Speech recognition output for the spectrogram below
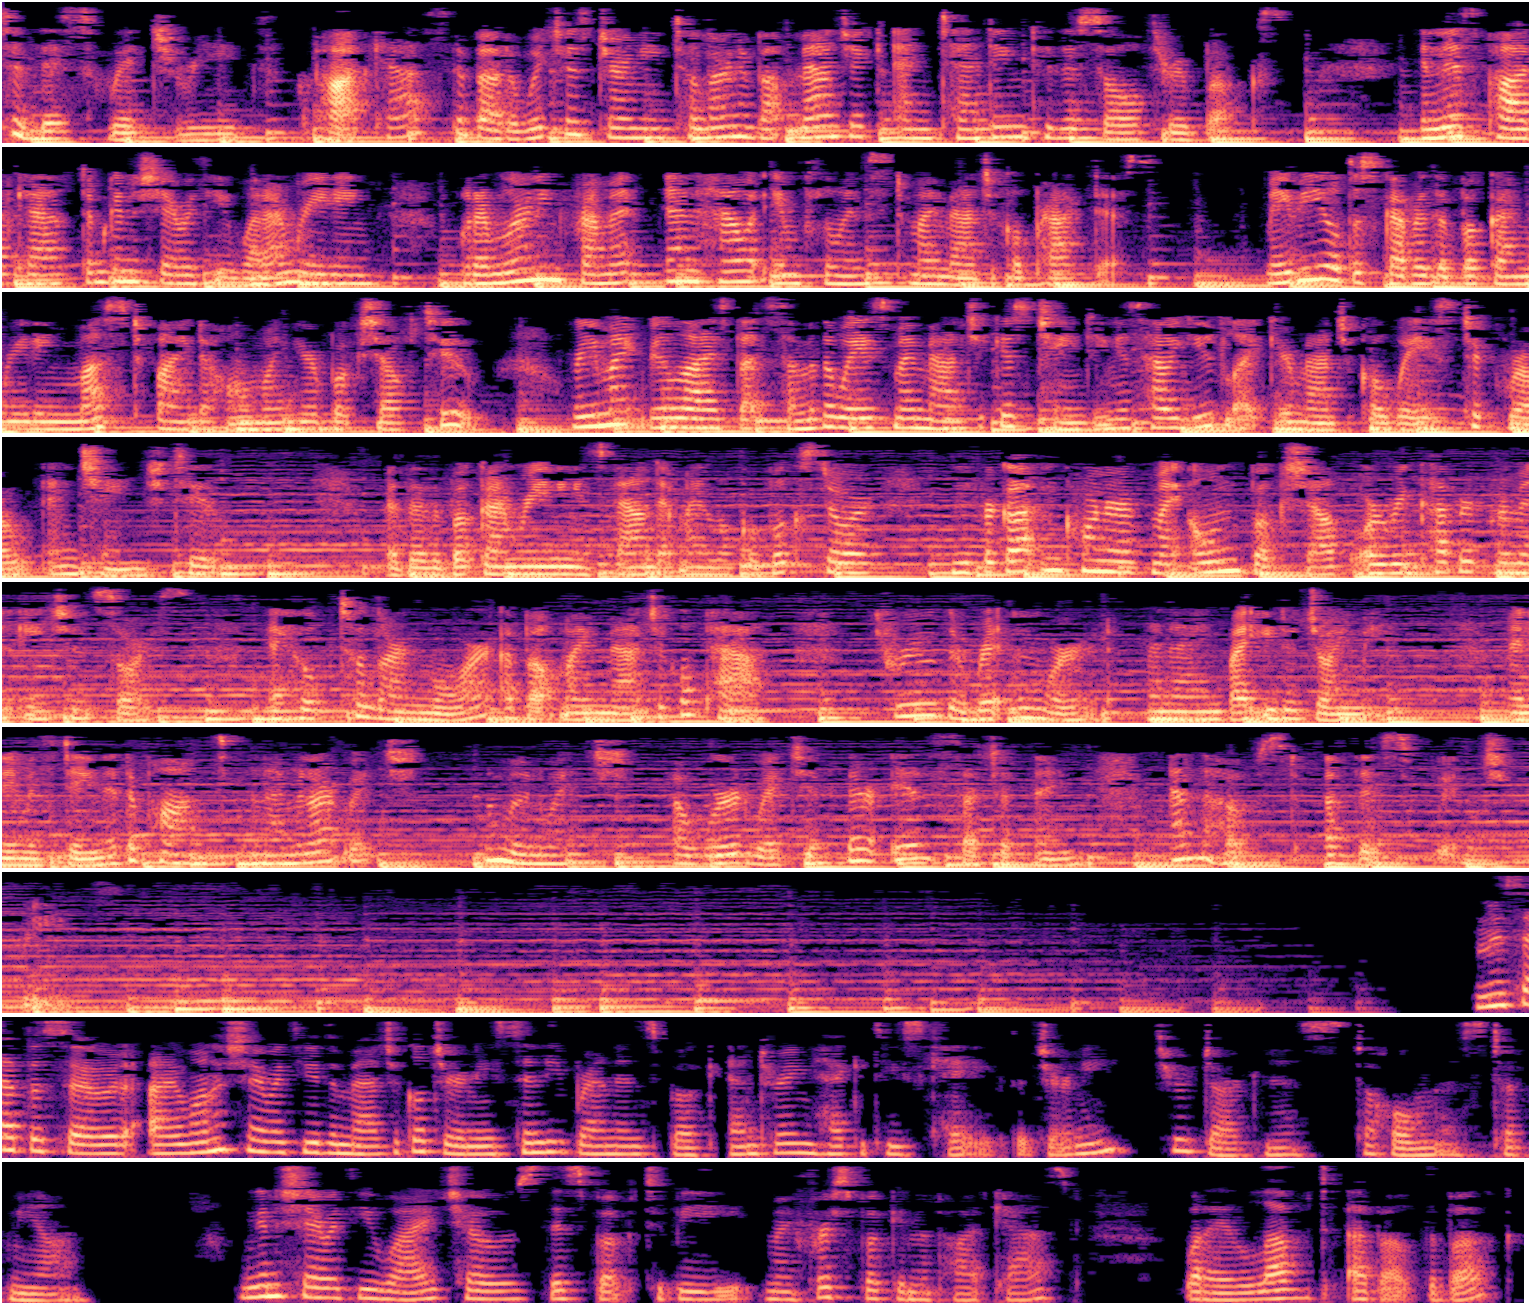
to This Witch Reads, a podcast about a witch's journey to learn about magic and tending to the soul through books. In this podcast, I'm going to share with you what I'm reading, what I'm learning from it, and how it influenced my magical practice. Maybe you'll discover the book I'm reading must find a home on your bookshelf too, or you might realize that some of the ways my magic is changing is how you'd like your magical ways to grow and change too. Whether the book I'm reading is found at my local bookstore, in the forgotten corner of my own bookshelf, or recovered from an ancient source, I hope to learn more about my magical path through the written word, and I invite you to join me. My name is Dana DaPonte, and I'm an art witch, a moon witch, a word witch if there is such a thing, and the host of This Witch Reads. This episode, I want to share with you the magical journey Cyndi Brannen's book, Entering Hekate's Cave The Journey Through Darkness to Wholeness, took me on. I'm going to share with you why I chose this book to be my first book in the podcast, what I loved about the book,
